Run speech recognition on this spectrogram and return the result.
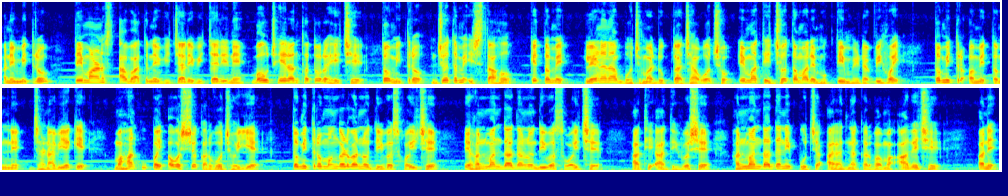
અને મિત્રો, તે માણસ આ વાતને વિચારી વિચારીને બહુ જ હેરાન થતો રહે છે. તો મિત્રો, જો તમે ઈચ્છતા હો કે તમે લેણાના બોજમાં ડૂબતા જાઓ છો, એમાંથી જો તમારે મુક્તિ મેળવવી હોય તો મિત્ર, અમે તમને જણાવીએ કે મહાન ઉપાય અવશ્ય કરવો જોઈએ. તો મિત્ર, મંગળવારનો દિવસ હોય છે, એ હનુમાન દાદાનો દિવસ હોય છે. આથી આ દિવસે હનુમાન દાદાની પૂજા આરાધના કરવામાં આવે છે અને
